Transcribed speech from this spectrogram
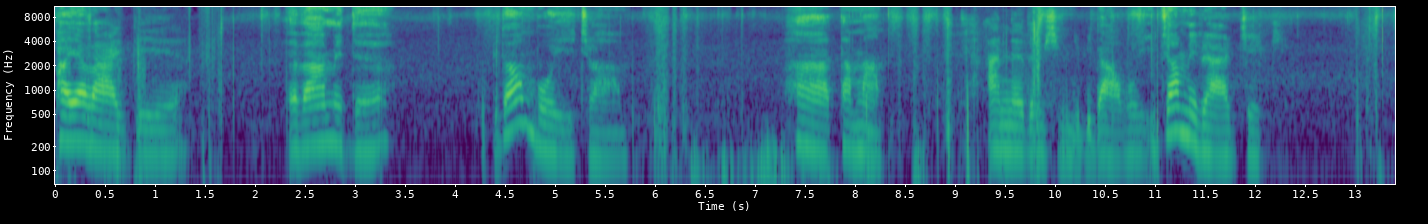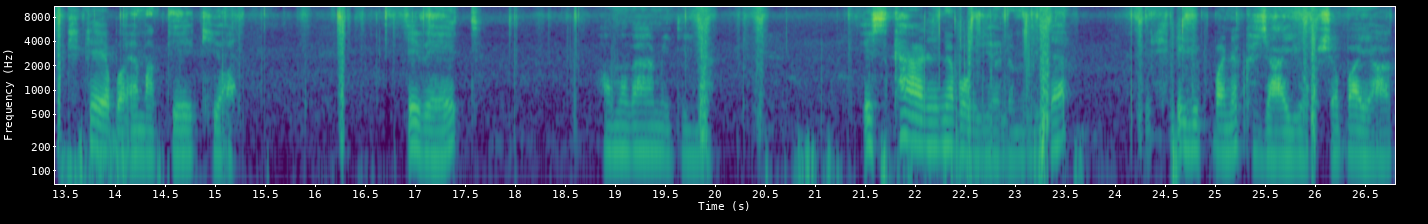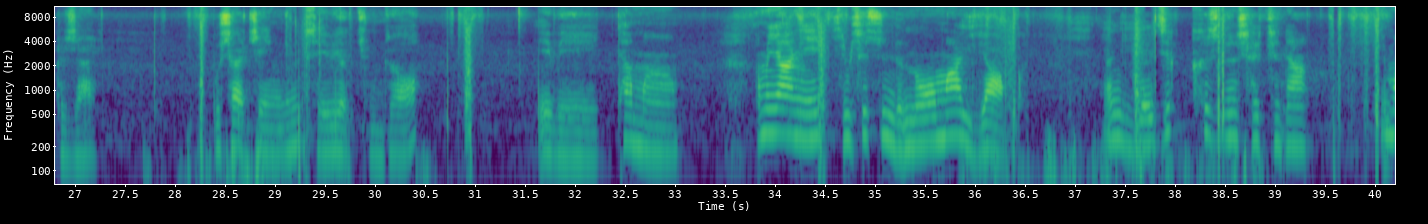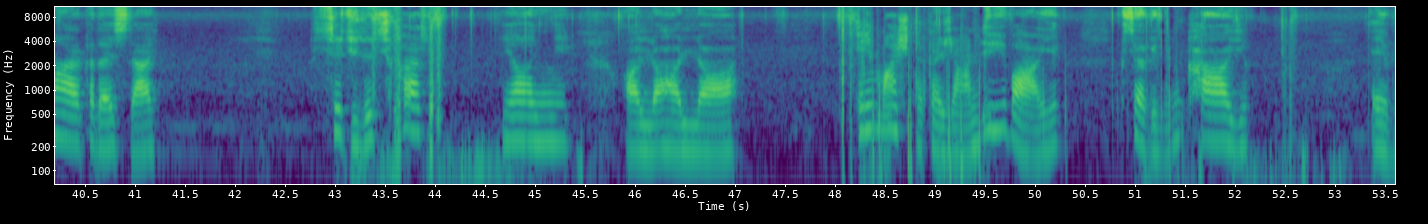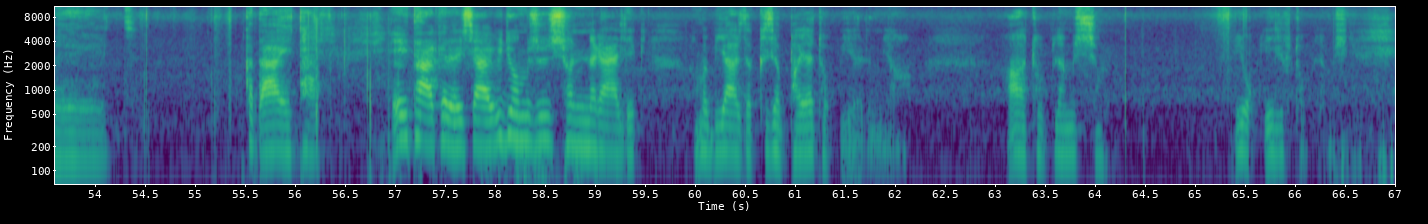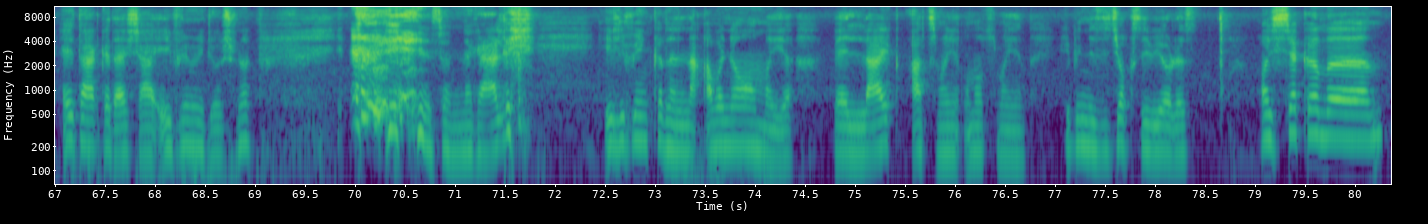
Paya verdi. E vermedi. Bir daha mı boyayacağım? Ha tamam. Anladım şimdi bir daha boyayacağım ve verecek. Kere boyamak gerekiyor. Evet. Ama vermedi yine. Eski haline boyayalım bir de. Elif bana kızar yoksa bayağı kızar. Bu saç rengini seviyor çünkü o. Evet tamam. Ama yani kimsesin de normal yap. Yani yazık kızın saçına. Değil mi arkadaşlar? Saçı çıkar. Yani Allah Allah. Elmaş takacaksın değil bari. Kısa günün kayı. Evet. Bu kadar yeter. Evet arkadaşlar videomuzun sonuna geldik. Ama biraz da kıza paya toplayalım ya. Aa toplamışım. Yok Elif toplamış. Evet arkadaşlar Elif'in videosunun sonuna geldik. Elif'in kanalına abone olmayı ve like atmayı unutmayın. Hepinizi çok seviyoruz. Hoşçakalın.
